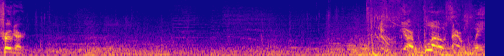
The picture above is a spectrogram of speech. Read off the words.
Intruder. Your blows are weak.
